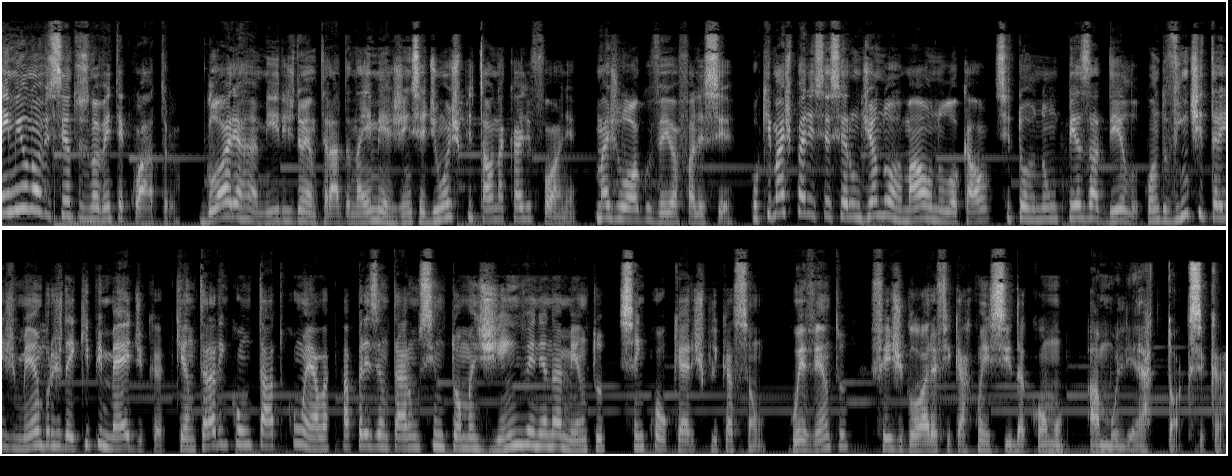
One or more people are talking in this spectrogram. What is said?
Em 1994, Glória Ramírez deu entrada na emergência de um hospital na Califórnia, mas logo veio a falecer. O que mais parecia ser um dia normal no local se tornou um pesadelo quando 23 membros da equipe médica que entraram em contato com ela apresentaram sintomas de envenenamento sem qualquer explicação. O evento fez Glória ficar conhecida como a Mulher Tóxica.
